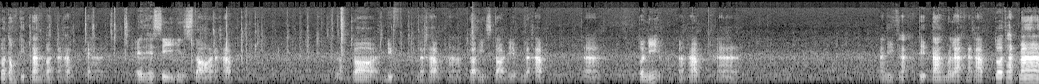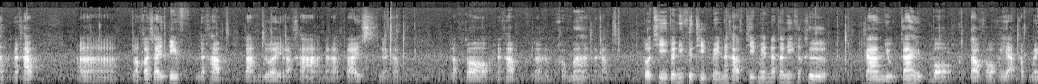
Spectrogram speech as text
ก็ต้องติดตั้งก่อนนะครับ ssc install นะครับ แล้วก็ diff นะครับก็ install diff นะครับตัวนี้นะครับอันนี้ติดตั้งมาแล้วนะครับ ตัวถัดมานะครับเราก็ใช้ diff นะครับ ตามด้วยราคานะครับ price นะครับ แล้วก็นะครับคอมมานะครับตัว T ตัวนี้คือ treatment นะครับ treatment นะตัวนี้ก็คือการอยู่ใกล้บ่อเตาเผาขยะกับไม่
